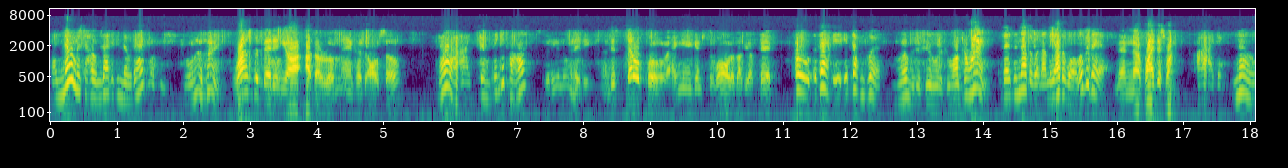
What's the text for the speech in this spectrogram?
I know, Mr. Holmes, I didn't know that. What an extraordinary thing. Was the bed in your other room anchored also? No, I, I don't think it was. Very illuminating. And this bell pull hanging against the wall above your bed. Oh, that, it, it doesn't work. Well, but if you, if you want to ring. There's another one on the other wall over there. Then uh, why this one? I, I don't know.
